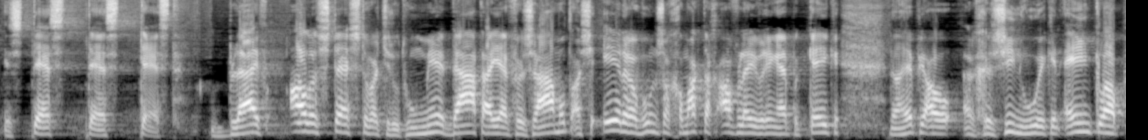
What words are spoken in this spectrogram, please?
is test, test, test. Blijf alles testen wat je doet. Hoe meer data jij verzamelt. Als je eerdere woensdag gemakdag afleveringen hebt bekeken, dan heb je al gezien hoe ik in één klap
